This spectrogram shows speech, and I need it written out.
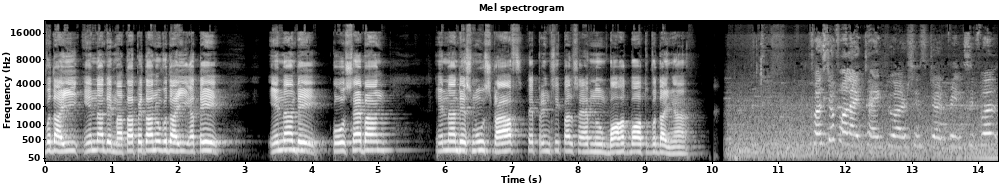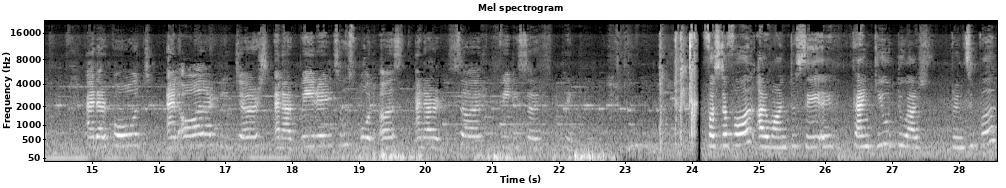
ਵਧਾਈ ਇਹਨਾਂ ਦੇ ਮਾਤਾ-ਪਿਤਾ ਨੂੰ ਵਧਾਈ ਅਤੇ ਇਹਨਾਂ ਦੇ ਕੋਚ ਸਾਹਿਬਾਨ ਇਹਨਾਂ ਦੇ ਸਮੂਹ ਸਟਾਫ ਤੇ ਪ੍ਰਿੰਸੀਪਲ ਸਾਹਿਬ ਨੂੰ ਬਹੁਤ-ਬਹੁਤ ਵਧਾਈਆਂ First of all, I thank to our sister principal and our coach and all our teachers and our parents who support us and our sir, PT sir. First of all, I want to say thank you to our principal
